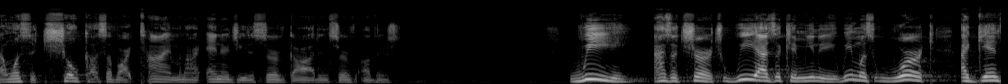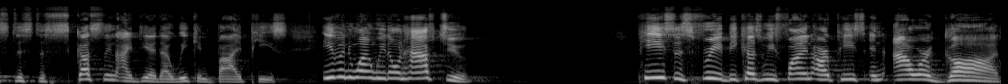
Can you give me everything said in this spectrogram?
that wants to choke us of our time and our energy to serve God and serve others. We as a church, we as a community, we must work against this disgusting idea that we can buy peace, even when we don't have to. Peace is free because we find our peace in our God,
